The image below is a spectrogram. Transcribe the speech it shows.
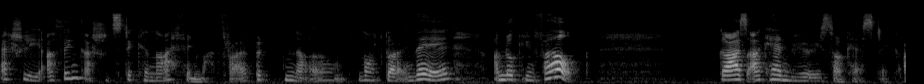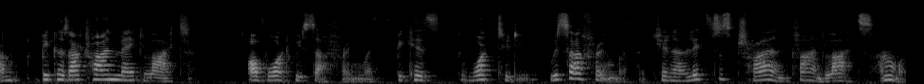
actually I think I should stick a knife in my throat but no I'm not going there. I'm looking for help. Guys I can be very sarcastic. I'm, because I try and make light of what we're suffering with because what to do? We're suffering with it you know? Let's just try and find light somewhere.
